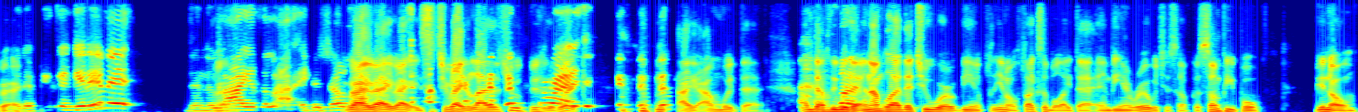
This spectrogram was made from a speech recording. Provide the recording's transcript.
Right. But if you can get in it, then the right. lie is a lie. It's your right, lie. right, right. It's right. The lie is the truth. Is right. I, I'm with that. I'm definitely with that, and I'm glad that you were being, you know, flexible like that and being real with yourself. Because some people, you know,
